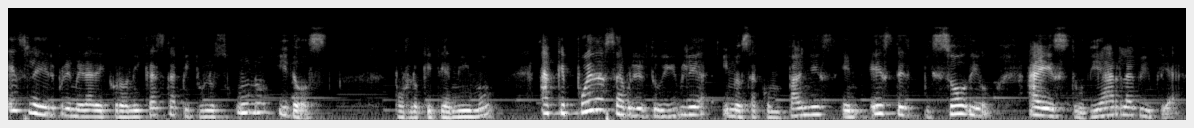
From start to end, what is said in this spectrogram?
es leer Primera de Crónicas capítulos 1 y 2, por lo que te animo a que puedas abrir tu Biblia y nos acompañes en este episodio a estudiar la Biblia.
